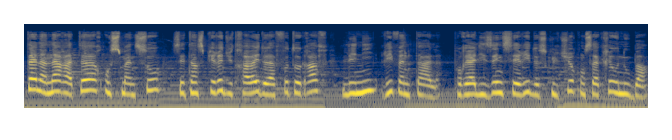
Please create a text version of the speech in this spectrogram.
Tel un narrateur, Ousmane So s'est inspiré du travail de la photographe Leni Riefenstahl pour réaliser une série de sculptures consacrées au Nuba,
